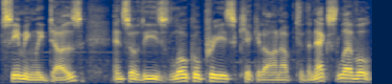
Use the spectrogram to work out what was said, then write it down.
seemingly does. And so these local priests kick it on up to the next level.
